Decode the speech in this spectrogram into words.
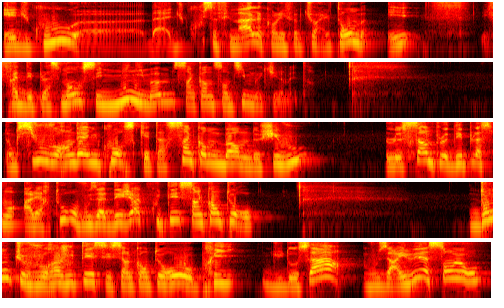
Et du coup, euh, bah, du coup, ça fait mal quand les factures elles tombent et les frais de déplacement, c'est minimum 50 centimes le kilomètre. Donc si vous vous rendez à une course qui est à 50 bornes de chez vous, le simple déplacement aller-retour vous a déjà coûté 50 euros. Donc vous rajoutez ces 50 euros au prix du dossard, vous arrivez à 100 euros.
